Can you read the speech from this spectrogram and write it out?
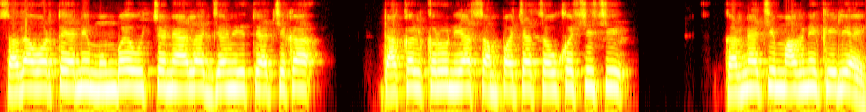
सदावर्ते यांनी मुंबई उच्च न्यायालयात जनहित याचिका दाखल करून या संपाच्या चौकशीची करण्याची मागणी केली आहे.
